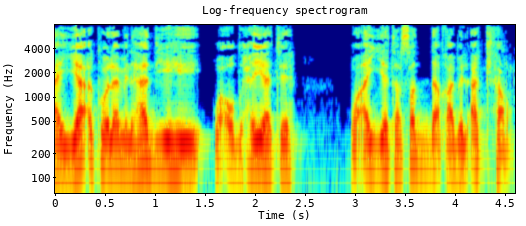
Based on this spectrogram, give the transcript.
أن يأكل من هديه وأضحيته وأن يتصدق بالأكثر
